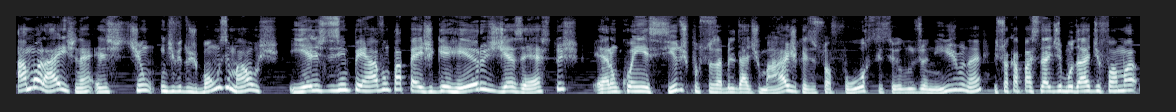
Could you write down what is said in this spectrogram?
amorais, né? Eles tinham indivíduos bons e maus, e eles desempenhavam papéis de guerreiros de exércitos, eram conhecidos por suas habilidades mágicas e sua força e seu ilusionismo, né? E sua capacidade de mudar de forma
